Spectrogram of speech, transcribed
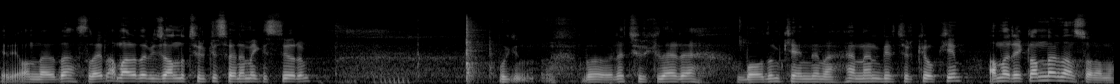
Geriye onları da sırayla ama arada bir canlı türkü söylemek istiyorum. Bugün böyle türkülerle boğdum kendime. Hemen bir türkü okuyayım. Ama reklamlardan sonra mı?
